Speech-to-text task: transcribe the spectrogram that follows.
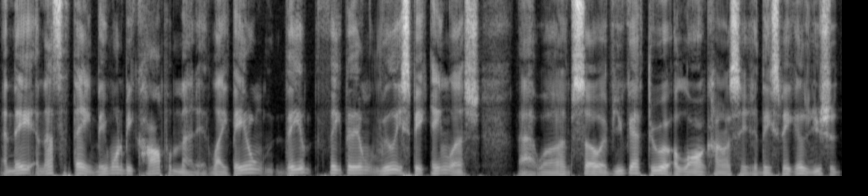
and they and that's the thing they want to be complimented like they don't they think they don't really speak english that well so if you get through a long conversation they speak english you should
